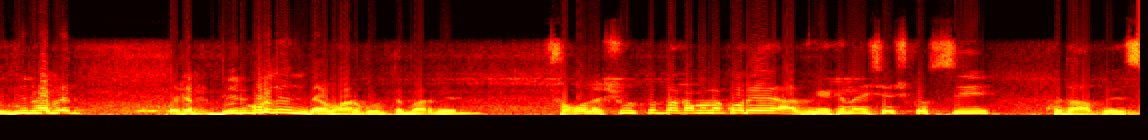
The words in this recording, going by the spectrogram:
ইজিভাবে এটা দীর্ঘদিন ব্যবহার করতে পারবেন। সকলে সুস্থতা কামনা করে আজকে এখানে শেষ করছি। খুদা হাফেজ।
